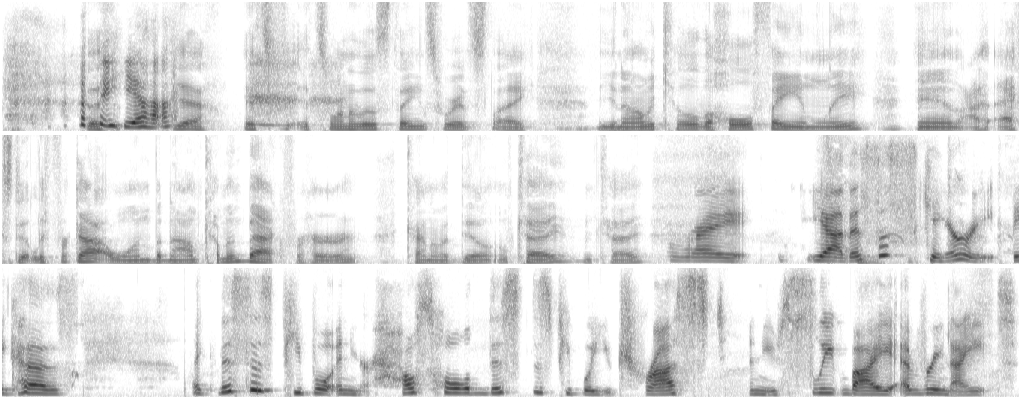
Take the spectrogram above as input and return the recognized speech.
The- yeah. yeah, it's it's one of those things where it's like, you know, I'm gonna kill the whole family, and I accidentally forgot one, but now I'm coming back for her, kind of a deal. Okay, okay. Right. Yeah, this is scary because like this is people in your household. This is people you trust and you sleep by every night.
